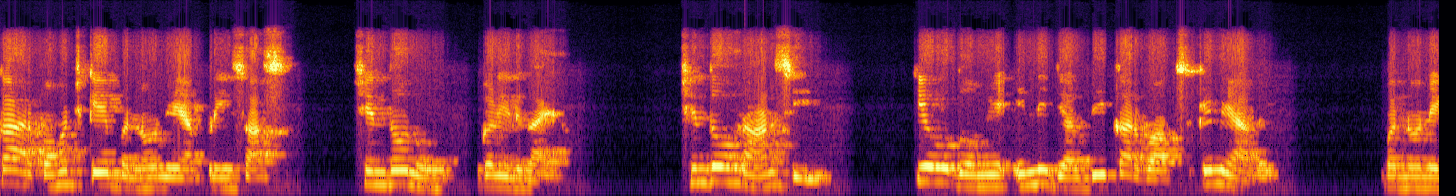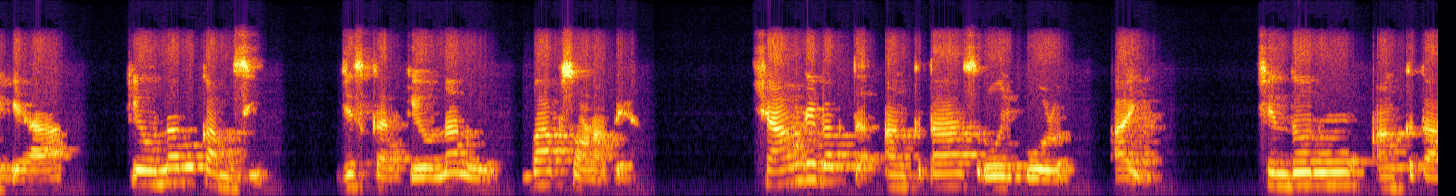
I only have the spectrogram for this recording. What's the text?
ਘਰ ਪਹੁੰਚ ਕੇ ਬੰਨੋ ਨੇ ਆਪਣੀ ਸੱਸ ਛਿੰਦੋ ਨੂੰ ਗਲੀ ਲਗਾਇਆ। ਛਿੰਦੋ ਹੈਰਾਨ ਸੀ ਕਿ ਉਹ ਦੋਵੇਂ ਇੰਨੀ ਜਲਦੀ ਘਰ ਵਾਪਸ ਕਿਵੇਂ ਆ ਗਏ? ਬੰਨੋ ਨੇ ਕਿਹਾ ਕਿ ਉਹਨਾਂ ਨੂੰ ਕੰਮ ਸੀ, ਜਿਸ ਕਰਕੇ ਉਹਨਾਂ ਨੂੰ ਵਾਪਸ ਆਉਣਾ ਪਿਆ। ਸ਼ਾਮ ਦੇ ਵਕਤ ਅੰਕਤਾ ਸਰੋਜ ਕੋਲ ਆਈ। ਛਿੰਦੋ ਨੂੰ ਅੰਕਤਾ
